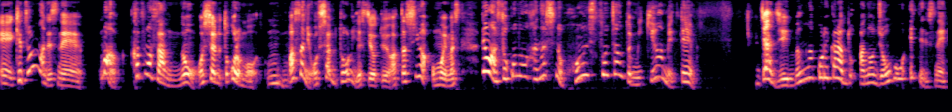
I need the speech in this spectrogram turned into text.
えー結論はですね、まあ、勝間さんのおっしゃるところも、うんまさにおっしゃる通りですよという私は思います。では、そこの話の本質をちゃんと見極めて、じゃあ自分がこれからあの情報を得てですね、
